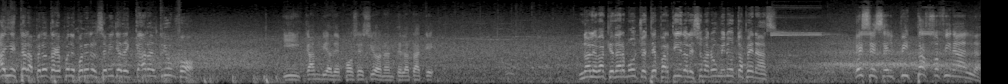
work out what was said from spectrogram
Ahí está la pelota que puede poner el Sevilla de cara al triunfo. Y cambia de posesión ante el ataque. No le va a quedar mucho este partido, le suman un minuto apenas. Ese es el pitazo final.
